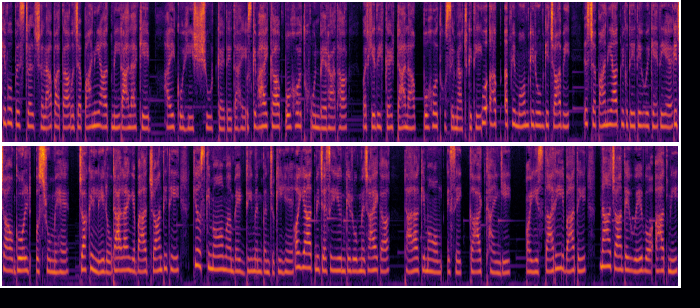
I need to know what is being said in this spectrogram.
कि वो पिस्टल चला पाता, वो जापानी आदमी टाला के भाई को ही शूट कर देता है। उसके भाई का बहुत खून बह रहा था और ये देखकर टाला बहुत गुस्से में आ चुकी थी। वो अब अपने मोम के रूम की चाबी इस जापानी आदमी को देते हुए कहती है कि, जाओ, गोल्ड उस रूम में है जाकर ले लो। टाला ये बात जानती थी कि उसकी मोम अब एक डीमन बन चुकी है और ये आदमी जैसे ही उनके रूम में जाएगा टाला की मोम इसे काट खाएँगी। और ये सारी बातें ना जानते हुए वो आदमी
